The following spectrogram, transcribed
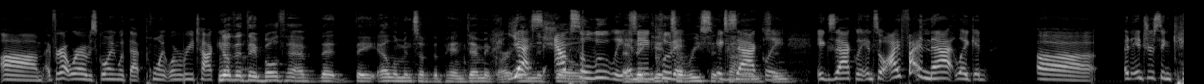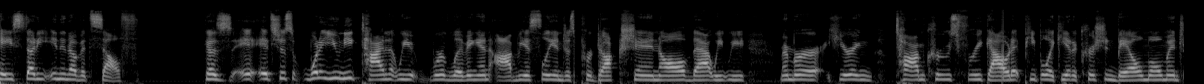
Um, I forgot where I was going with that point. What were we talking No, about? that they both have that the elements of the pandemic are in yes, the show. absolutely, and they, include it exactly, and- exactly. And so I find that like an uh, an interesting case study in and of itself because it, it's just what a unique time that we we're living in, obviously, and just production, all of that. We we remember hearing Tom Cruise freak out at people like he had a Christian Bale moment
